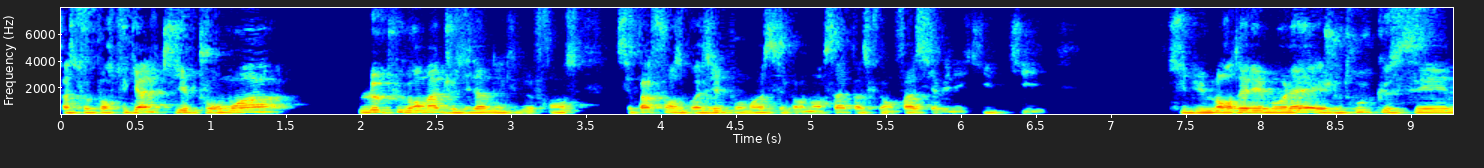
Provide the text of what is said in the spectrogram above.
face au Portugal, qui est pour moi le plus grand match de Zidane de l'équipe de France. C'est pas France-Brésil pour moi, c'est vraiment ça parce qu'en face il y avait une équipe qui, qui lui mordait les mollets et je trouve que c'est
